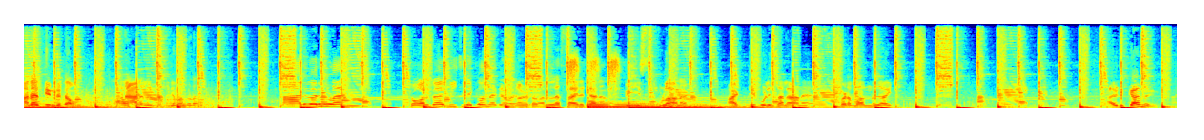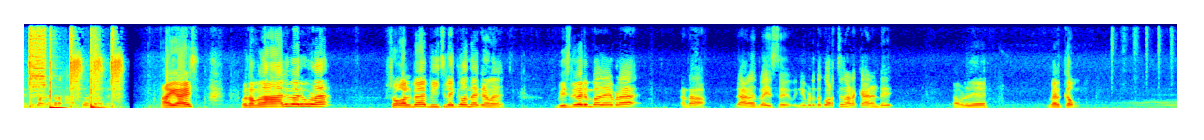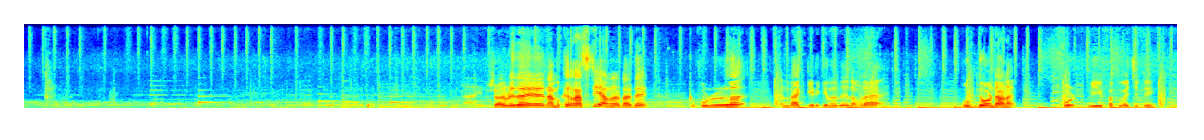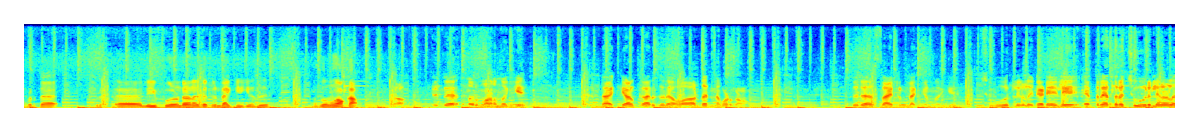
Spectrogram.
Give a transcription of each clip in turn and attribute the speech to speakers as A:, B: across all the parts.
A: സ്ഥലം എത്തിയിട്ടുണ്ട് കേട്ടോ നാല് പേര് കൂടെ ഷോൾബേ ബീച്ചിലേക്ക് വന്നേക്കാണ്. കേട്ടോ നല്ല സൈലന്റ് ആണ് പീസ്ഫുൾ ആണ് അടിപൊളി സ്ഥലമാണ് ഇവിടെ വന്നു കഴിഞ്ഞ എടുക്കാന്ന്. ഹായ് ഗായ്സ് ഇപ്പോൾ നമ്മൾ നാല് പേര് കൂടെ ഷോൾബേ ബീച്ചിലേക്ക് വന്നേക്കാണ്. ബീച്ചിൽ വരുമ്പോൾ അതേ ഇവിടെ കണ്ടോ? ഇതാണ് പ്ലേസ് ഇനി ഇവിടുന്ന് കുറച്ച് നടക്കാനുണ്ട്. നമ്മളിതേ വെൽക്കം ഇത് നമുക്ക് റെസ്റ്റ് ചെയ്യാൻ കേട്ടോ. ഇത് ഫുള്ള് ഉണ്ടാക്കിയിരിക്കുന്നത് നമ്മുടെ ഫുഡ് കൊണ്ടാണ്. ഫുൾ ലീഫൊക്കെ വെച്ചിട്ട് ഇവിടുത്തെ ലീഫ് കൊണ്ടാണ് ഇതൊക്കെ ഉണ്ടാക്കിയിരിക്കുന്നത്. നമുക്കൊന്ന് നോക്കാം. ഇതിന്റെ നിർമ്മാണം നോക്കി ഉണ്ടാക്കിയ ആൾക്കാർക്ക് ഒരു അവാർഡ് തന്നെ കൊടുക്കണം. ഇത് രസമായിട്ട് ഉണ്ടാക്കിയെന്ന് നോക്കി ചൂരലുകൾ ഇതിന്റെ ഇടയിൽ എത്ര എത്ര ചൂരലുകൾ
